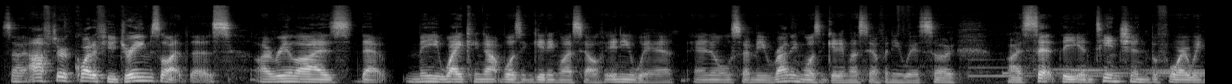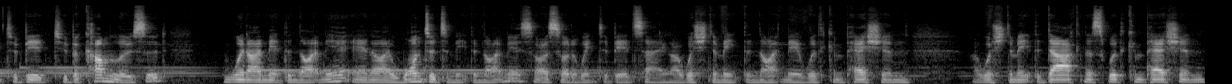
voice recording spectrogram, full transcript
So after quite a few dreams like this, I realized that me waking up wasn't getting myself anywhere, and also me running wasn't getting myself anywhere. So I set the intention before I went to bed to become lucid when I met the nightmare, and I wanted to meet the nightmare. So I sort of went to bed saying, I wish to meet the nightmare with compassion. I wish to meet the darkness with compassion.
